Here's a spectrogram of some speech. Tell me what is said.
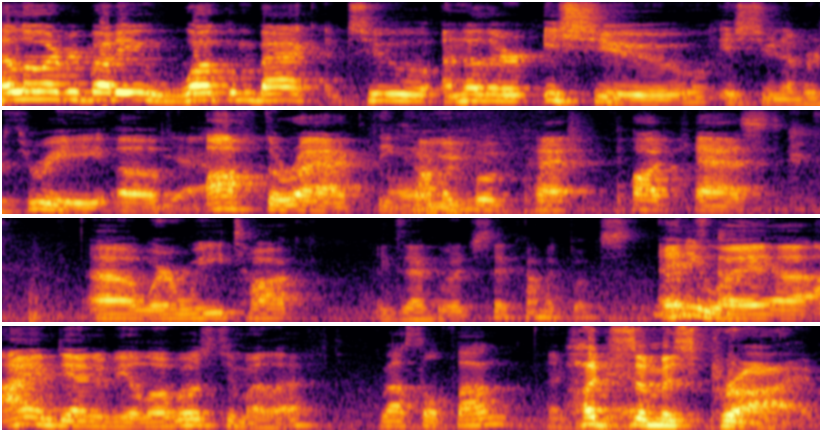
Hello, everybody. Welcome back to another issue, issue number three of Yeah. Off the Rack, the Oh, comic yeah. book pa- podcast, uh, where we talk exactly what you said, comic books. Nice anyway, uh, I am Daniel Villalobos to my left. Russell Fung. Thank you, Prime.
